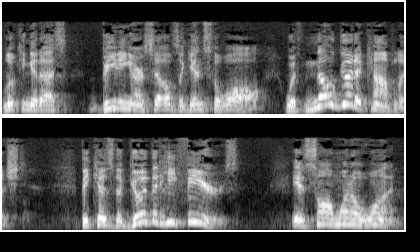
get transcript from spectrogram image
looking at us, beating ourselves against the wall with no good accomplished. Because the good that he fears is Psalm 101.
